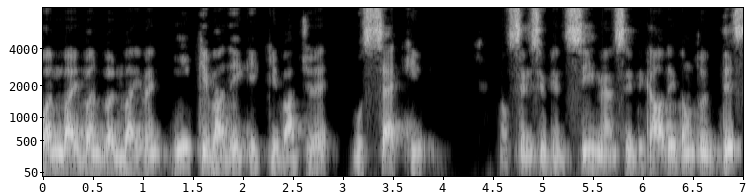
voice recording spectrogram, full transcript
one by one one by one एक के बाद एक एक के बाद जो है वो सेट की हुई सिंस यू कैन सी मैं इसे दिखा देता हूँ तो this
